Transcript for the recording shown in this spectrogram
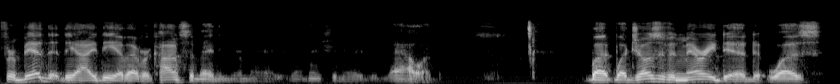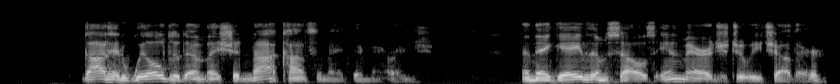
forbid the idea of ever consummating your marriage, that makes your marriage invalid. But what Joseph and Mary did was God had willed to them they should not consummate their marriage. And they gave themselves in marriage to each other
